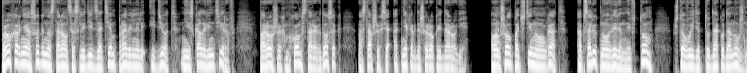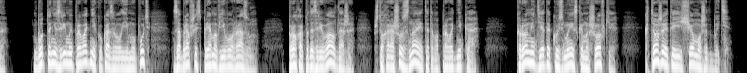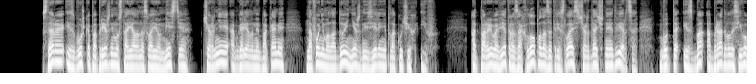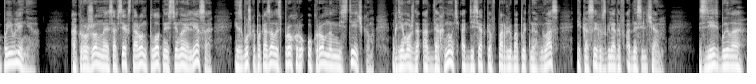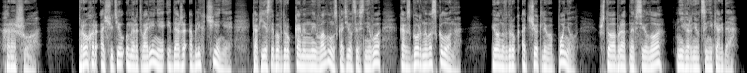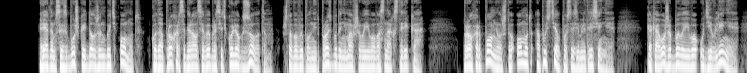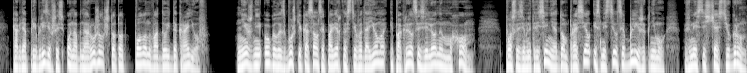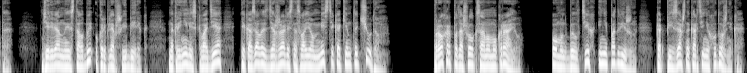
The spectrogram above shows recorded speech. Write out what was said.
Прохор не особенно старался следить за тем, правильно ли идет, не искал ориентиров, поросших мхом старых досок — оставшихся от некогда широкой дороги. Он шел почти наугад, абсолютно уверенный в том, что выйдет туда, куда нужно. Будто незримый проводник указывал ему путь, забравшись прямо в его разум. Прохор подозревал даже, что хорошо знает этого проводника. Кроме деда Кузьмы из Камышовки, кто же это еще может быть? Старая избушка по-прежнему стояла на своем месте, чернее обгорелыми боками на фоне молодой нежной зелени плакучих ив. От порыва ветра захлопала, затряслась чердачная дверца, будто изба обрадовалась его появлению. Окруженная со всех сторон плотной стеной леса, избушка показалась Прохору укромным местечком, где можно отдохнуть от десятков пар любопытных глаз и косых взглядов односельчан. Здесь было хорошо. Прохор ощутил умиротворение и даже облегчение, как если бы вдруг каменный валун скатился с него, как с горного склона. И он вдруг отчетливо понял, что обратно в село не вернется никогда. Рядом с избушкой должен быть омут, куда Прохор собирался выбросить кулек с золотом, чтобы выполнить просьбу донимавшего его во снах старика. Прохор помнил, что омут опустел после землетрясения. Каково же было его удивление — когда, приблизившись, он обнаружил, что тот полон водой до краев. Нижний угол избушки касался поверхности водоема и покрылся зеленым мхом. После землетрясения дом просел и сместился ближе к нему, вместе с частью грунта. Деревянные столбы, укреплявшие берег, накренились к воде и, казалось, держались на своем месте каким-то чудом. Прохор подошел к самому краю. Омут был тих и неподвижен, как пейзаж на картине художника —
